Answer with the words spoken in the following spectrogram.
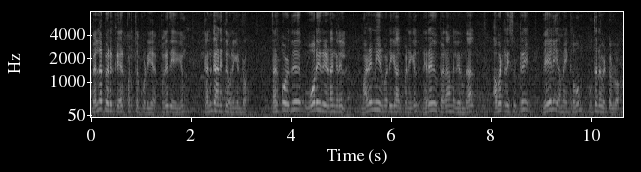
வெள்ளப்பெருக்கு ஏற்படுத்தக்கூடிய பகுதியையும் கண்காணித்து வருகின்றோம். தற்பொழுது ஓரிரு இடங்களில் மழைநீர் வடிகால் பணிகள் நிறைவு பெறாமல் இருந்தால் அவற்றை சுற்றி வேலி அமைக்கவும் உத்தரவிட்டுள்ளோம்.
